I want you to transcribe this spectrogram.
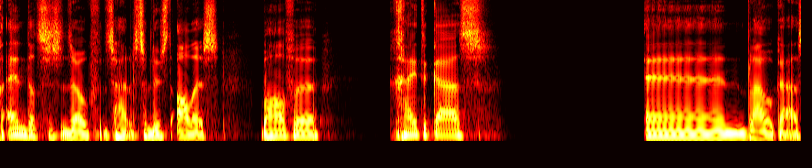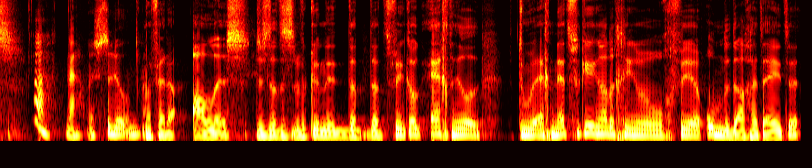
En dat ze er ook, ze, ze lust alles. Behalve geitenkaas en blauwe kaas. Ah, nou, dat is te doen. Maar verder alles. Dus dat, is, we kunnen, dat, dat vind ik ook echt heel... Toen we echt netverkering hadden, gingen we ongeveer om de dag uit eten.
